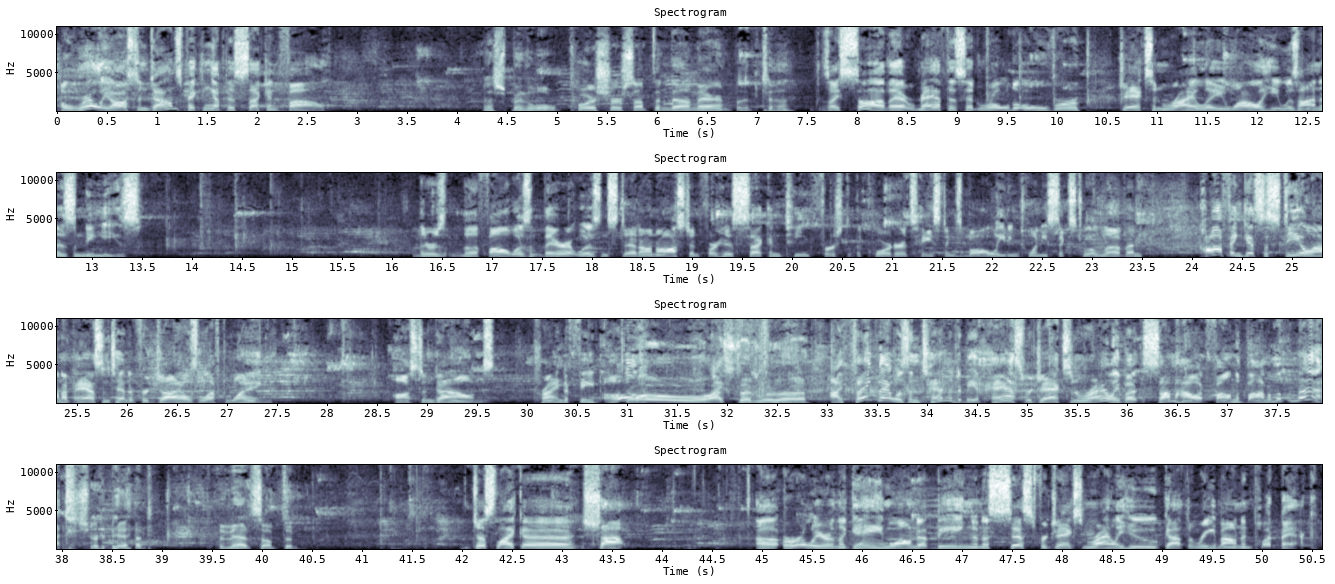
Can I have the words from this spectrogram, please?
Oh, really? Austin Downs picking up his second foul. That's been a little push or something down there, but. Uh, As I saw that Mathis had rolled over Jackson Riley while he was on his knees. There's the foul wasn't there. It was instead on Austin for his second team first of the quarter. It's Hastings ball, leading 26 to 11. Coffin gets a steal on a pass intended for Giles left wing. Austin Downs trying to feed. Oh, oh Austin with a. I think that was intended to be a pass for Jackson Riley, but somehow it found the bottom of the net. Sure did. Isn't that something? Just like a shot uh, earlier in the game wound up being an assist for Jackson Riley, who got the rebound and put back.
